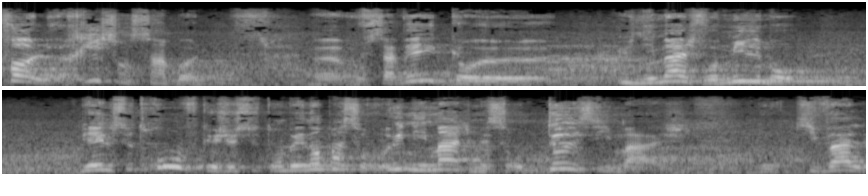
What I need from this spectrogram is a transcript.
folle, riche en symboles. Euh, vous savez qu'une image vaut mille mots. Bien, il se trouve que je suis tombé non pas sur une image, mais sur deux images qui valent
